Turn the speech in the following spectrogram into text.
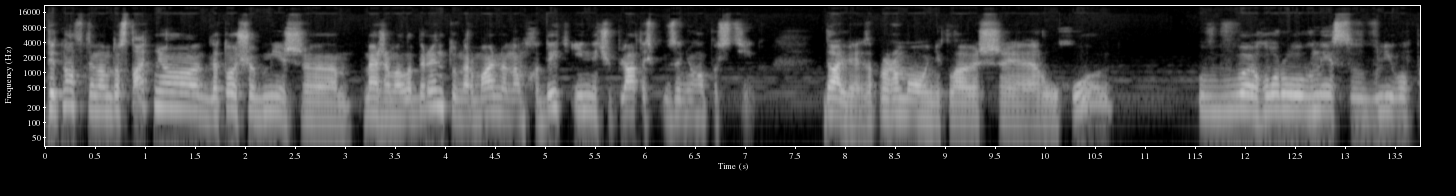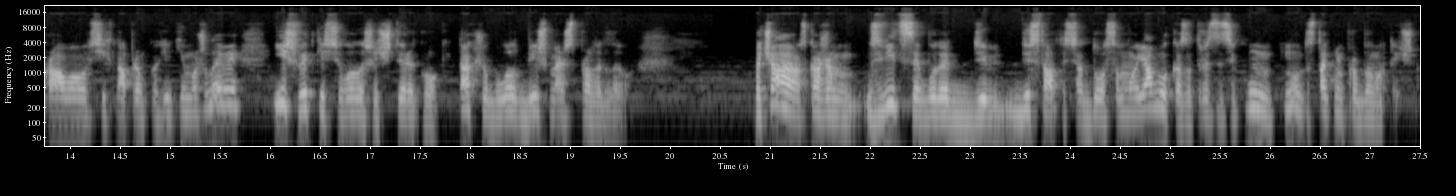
15 нам достатньо для того, щоб між е, межами лабіринту нормально нам ходити і не чіплятись за нього постійно. Далі запрограмовані клавіші руху вгору, вниз, вліво, вправо, у всіх напрямках, які можливі, і швидкість всього лише 4 кроки, так, щоб було більш-менш справедливо. Хоча, скажімо, звідси буде дістатися до самого яблука за 30 секунд ну, достатньо проблематично.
